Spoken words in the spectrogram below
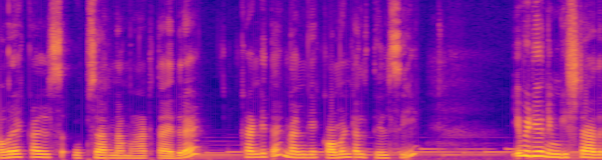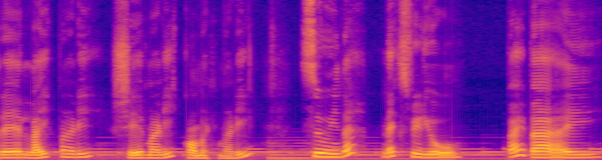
ಅವರೆಕಾಳು ಉಪ್ಸಾರನ್ನ ಮಾಡ್ತಾಯಿದ್ರೆ ಖಂಡಿತ ನನಗೆ ಕಾಮೆಂಟಲ್ಲಿ ತಿಳಿಸಿ. ಈ ವಿಡಿಯೋ ನಿಮ್ಗೆ ಇಷ್ಟ ಆದರೆ ಲೈಕ್ ಮಾಡಿ ಶೇರ್ ಮಾಡಿ ಕಾಮೆಂಟ್ ಮಾಡಿ. ಸೊ ಇಂದ ನೆಕ್ಸ್ಟ್ ವಿಡಿಯೋ ಬಾಯ್ ಬಾಯ್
